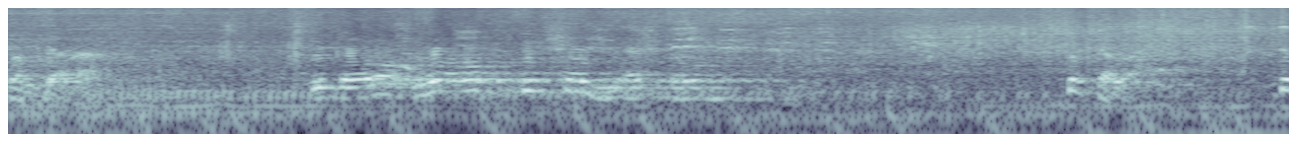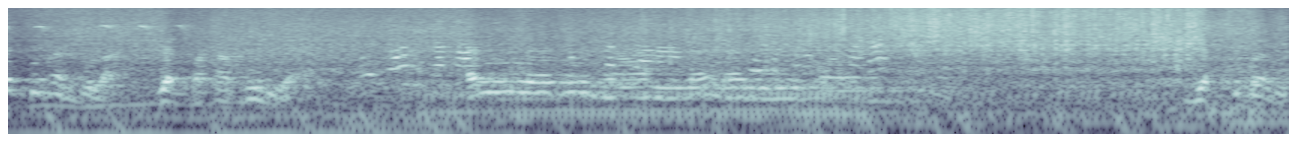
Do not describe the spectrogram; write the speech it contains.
saudara. Saudara Allah bersyariatkan Percayalah dan Tuhan pula yang maha mulia. Yang kembali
